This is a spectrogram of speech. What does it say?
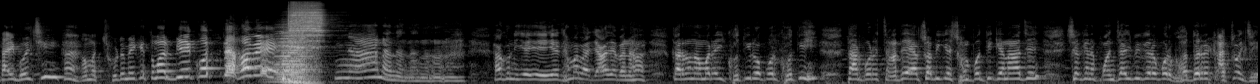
তাই বলছি হ্যাঁ। আমার ছোট মেয়েকে তোমার বিয়ে করতে হবে। না না না না না। এখন এ এ- এ ঝামেলা যাওয়া যাবে না। কারণ আমার এই ক্ষতির ওপর ক্ষতি তারপরে চাঁদে একশো বিঘে সম্পত্তি কেনা আছে সেখানে পঞ্চাশ বিঘের ওপর ঘরের কাজ চলছে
